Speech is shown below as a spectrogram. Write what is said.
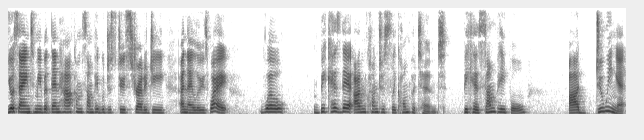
you're saying to me, but then how come some people just do strategy and they lose weight? Well, because they're unconsciously competent. Because some people are doing it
